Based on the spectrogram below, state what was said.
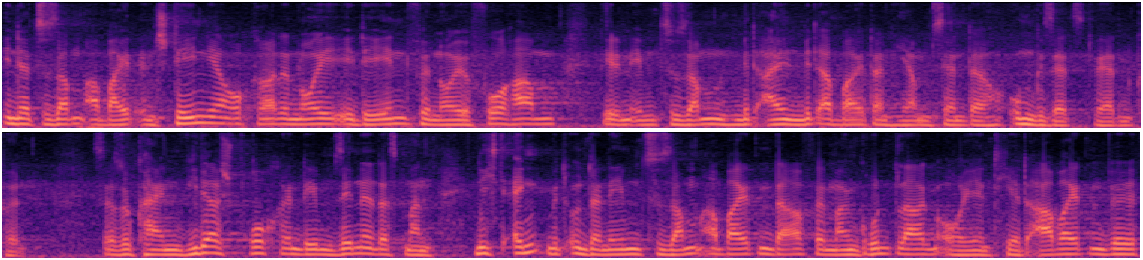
In der Zusammenarbeit entstehen ja auch gerade neue Ideen für neue Vorhaben, die dann eben zusammen mit allen Mitarbeitern hier am Center umgesetzt werden können. Es ist also kein Widerspruch in dem Sinne, dass man nicht eng mit Unternehmen zusammenarbeiten darf, wenn man grundlagenorientiert arbeiten will,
